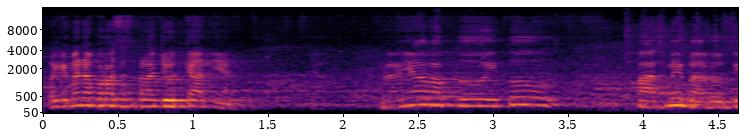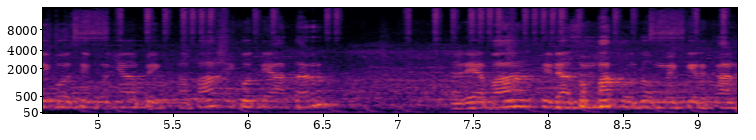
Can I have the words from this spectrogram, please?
Bagaimana proses melanjutkannya? ya. Sebenarnya waktu itu Pak Asmi baru sibuk-sibuknya apa ikut teater. Jadi apa tidak sempat untuk memikirkan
